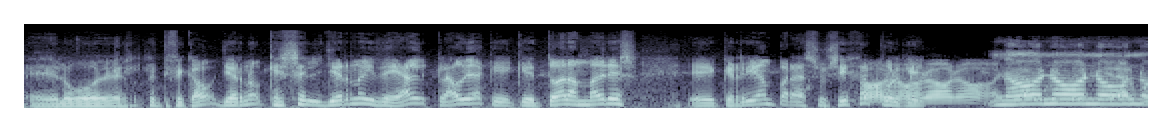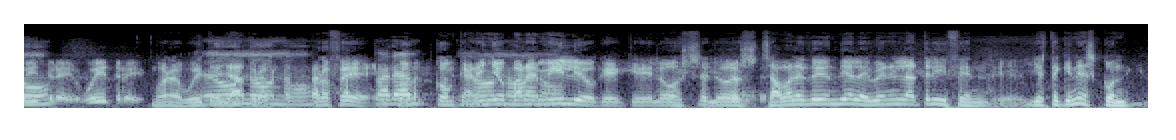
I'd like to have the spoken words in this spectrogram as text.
eh, luego he rectificado, yerno, que es el yerno ideal, Claudia, que, que todas las madres eh, querrían para sus hijas, No, porque... no, no, no, No, no, buitre, no, el buitre, el buitre. Bueno, el buitre No, ya, no, pero, no. profe, eh, Para- con, con cariño no, no, para no. Emilio, que, que los, los chavales de hoy en día le ven en la tele y dicen, eh, ¿y este quién es? Con,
